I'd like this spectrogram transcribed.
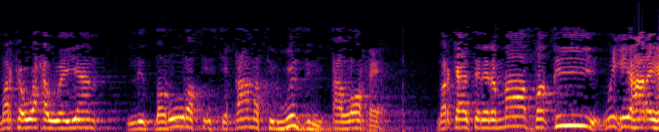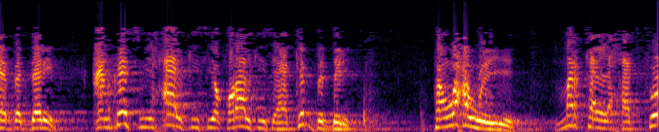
Marka waxa weeyaan markaasa la maa baqii wixii haray ha bedelin can rasmi xaalkiisa iyo qoraalkiisa ha ka bedelin tan waxa weeye marka la xadfo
